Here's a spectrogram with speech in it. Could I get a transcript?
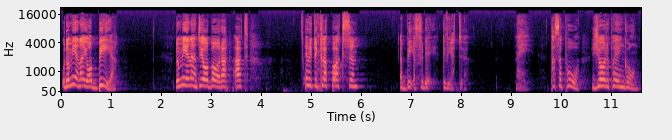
Och då menar jag be. Då menar inte jag bara att en liten klapp på axeln. Jag ber för dig, det vet du. Nej, passa på, gör det på en gång.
